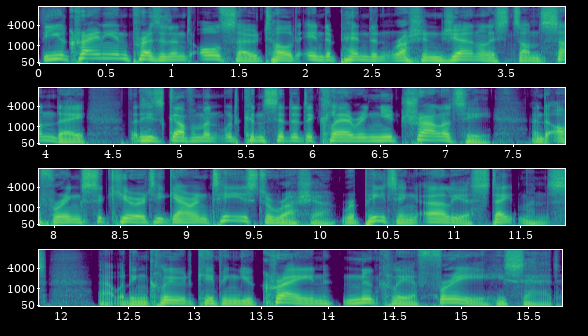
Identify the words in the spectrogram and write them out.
The Ukrainian president also told independent Russian journalists on Sunday that his government would consider declaring neutrality and offering security guarantees to Russia, repeating earlier statements. That would include keeping Ukraine nuclear free, he said.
